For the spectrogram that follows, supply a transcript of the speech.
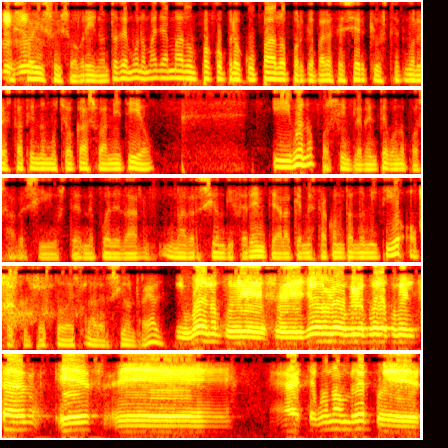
y soy su sobrino. Entonces, bueno, me ha llamado un poco preocupado porque parece ser que usted no le está haciendo mucho caso a mi tío. Y bueno, pues simplemente, bueno, pues a ver si usted me puede dar una versión diferente a la que me está contando mi tío o por supuesto es una versión real. Bueno, pues eh, yo lo que le puedo comentar es eh, a este buen hombre, pues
